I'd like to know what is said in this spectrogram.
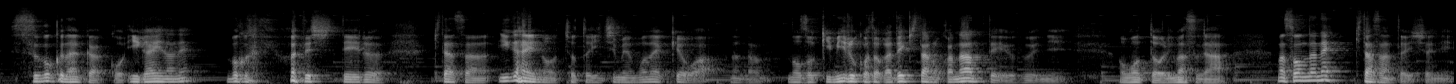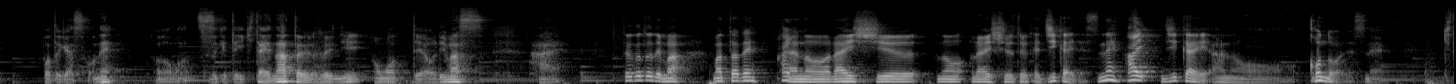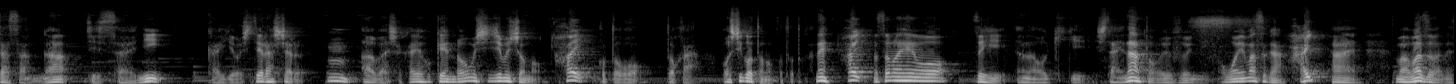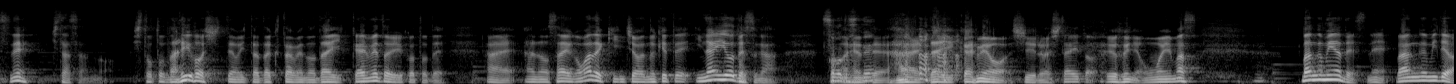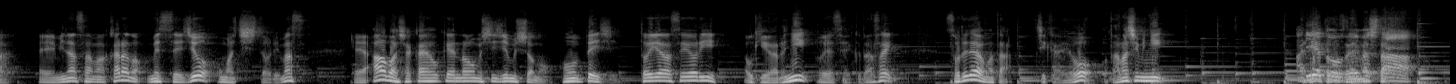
すごくなんかこう意外なね僕が今まで知っている北さん以外のちょっと一面もね今日はなんか覗き見ることができたのかなっていうふうに思っておりますが、まあ、そんなね北さんと一緒にポッドキャストをね今後も続けていきたいなというふうに思っております。はい、ということで、まあ、またね、はい。あの来週の来週というか次回ですね、はい。次回あの今度はですね北さんが実際に開業してらっしゃるうん、アーバー社会保険労務士事務所のはい、ことをとかお仕事のこととかね、はい。まあその辺をぜひあのお聞きしたいなというふうに思いますが、はい、はい。まあ、まずはですね北さんの人となりを知っていただくための第1回目ということで、はい、あの最後まで緊張は抜けていないようですがこの辺でねはい、第1回目を終了したいというふうに思います。番組はですね番組では、えー皆様からのメッセージをお待ちしております。えー、青葉社会保険労務士事務所のホームページ問い合わせよりお気軽にお寄せください。それではまた次回をお楽しみに。ありがとうございました。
